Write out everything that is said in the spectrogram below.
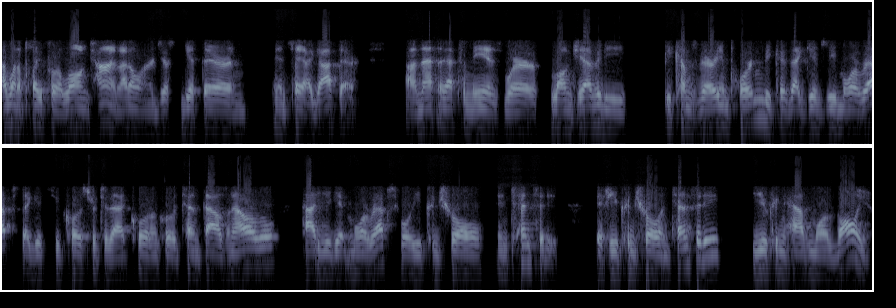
I want to play for a long time. I don't want to just get there and, and say I got there. Um, that that to me is where longevity becomes very important because that gives you more reps. That gets you closer to that quote unquote ten thousand hour rule. How do you get more reps? Well, you control intensity. If you control intensity, you can have more volume.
